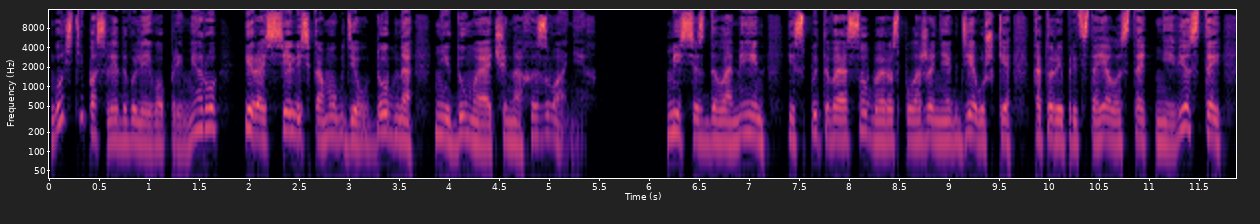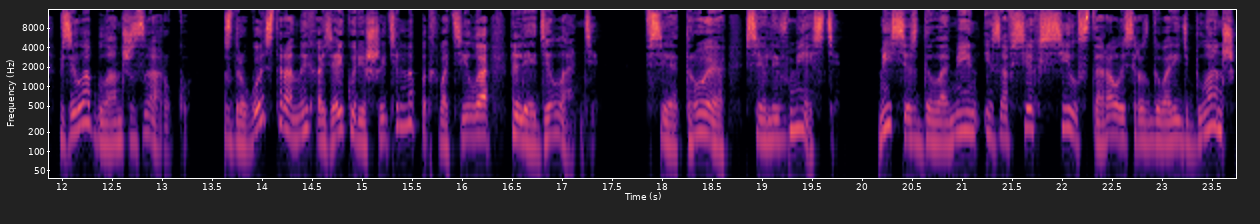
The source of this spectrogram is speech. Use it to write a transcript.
Гости последовали его примеру и расселись кому где удобно, не думая о чинах и званиях. Миссис Деламейн, испытывая особое расположение к девушке, которой предстояло стать невестой, взяла Бланш за руку. С другой стороны, хозяйку решительно подхватила леди Ланди. Все трое сели вместе. Миссис Деламейн изо всех сил старалась разговорить Бланш,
